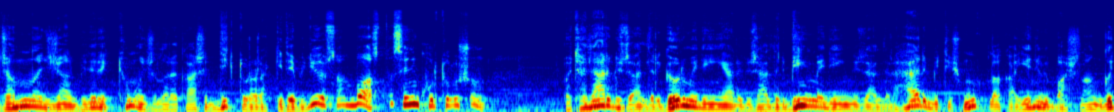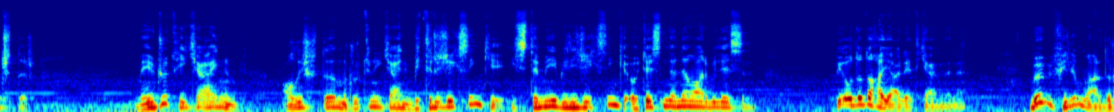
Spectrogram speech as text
Canın acıyacağını bilerek tüm acılara karşı dik durarak gidebiliyorsan bu aslında senin kurtuluşun. Öteler güzeldir, görmediğin yer güzeldir, bilmediğin güzeldir. Her bitiş mutlaka yeni bir başlangıçtır. Mevcut hikayenin, alıştığın rutin hikayeni bitireceksin ki, istemeyi bileceksin ki ötesinde ne var bilesin. Bir odada hayal et kendini. Böyle bir film vardı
